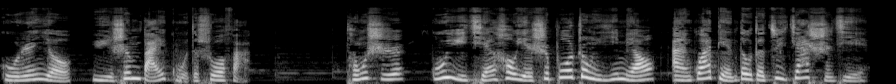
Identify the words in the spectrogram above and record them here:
古人有“雨生百谷”的说法。同时，谷雨前后也是播种移苗、矮瓜点豆的最佳时节。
